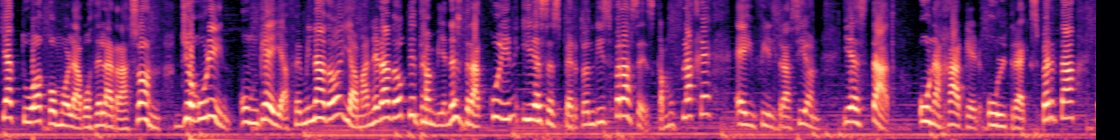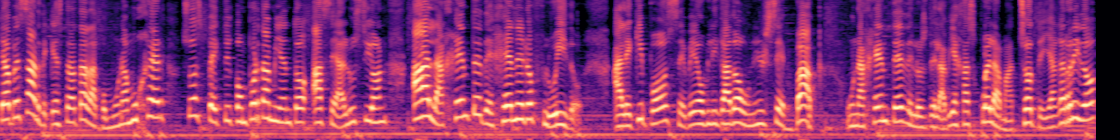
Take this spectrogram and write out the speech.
que actúa como la voz de la razón. Yogurin, un gay afeminado y amanerado que también es drag queen y es experto en disfraces, camuflaje e infiltración. Y Stat, una hacker ultra experta que a pesar de que es tratada como una mujer, su aspecto y comportamiento hace alusión a la gente de género fluido. Al equipo se ve obligado a unirse Buck, un agente de los de la vieja escuela machote y aguerrido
